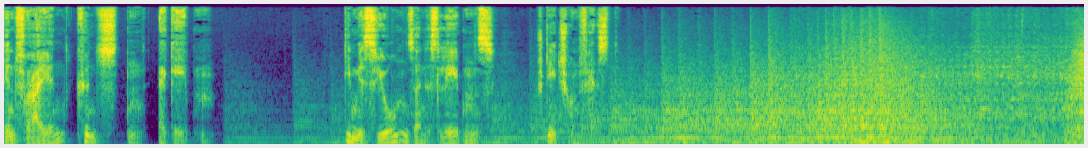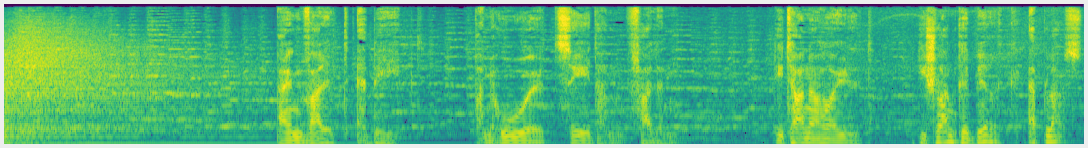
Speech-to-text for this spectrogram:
den freien Künsten ergeben. Die Mission seines Lebens steht schon fest. Ein Wald erbebt wann hohe Zedern fallen. Die Tanne heult, die schlanke Birk erblasst,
